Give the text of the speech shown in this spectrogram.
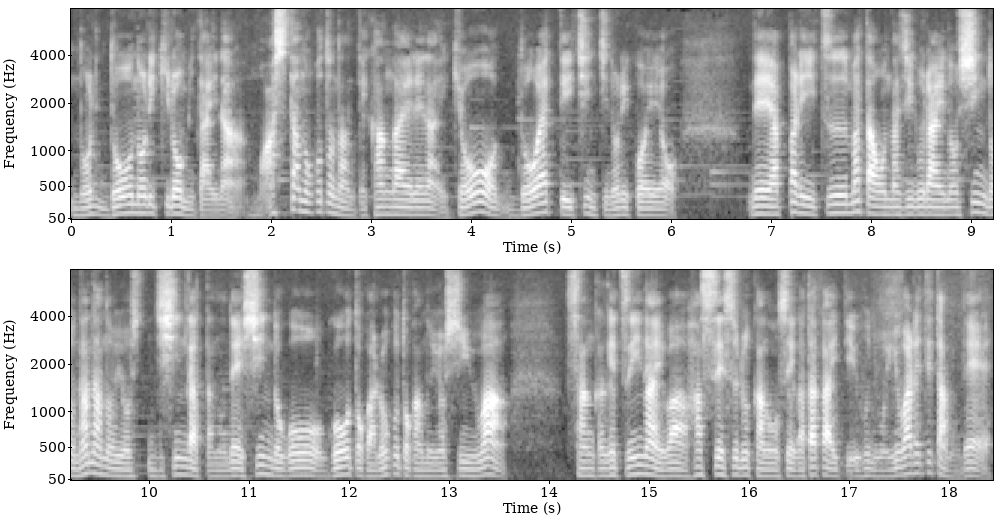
乗りどう乗り切ろうみたいな、もう明日のことなんて考えれない、今日をどうやって一日乗り越えよう。で、やっぱりいつまた同じぐらいの震度7の地震だったので、震度5、5とか6とかの余震は、3ヶ月以内は発生する可能性が高いっていうふうにも言われてたので、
